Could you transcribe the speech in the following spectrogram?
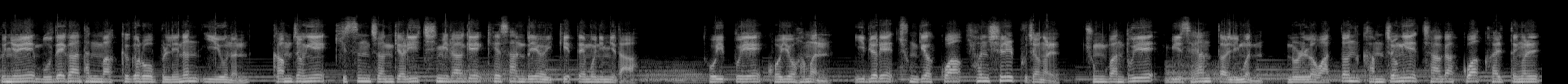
그녀의 무대가 단막극으로 불리는 이유는 감정의 기승전결이 치밀하게 계산되어 있기 때문입니다. 도입부의 고요함은 이별의 충격과 현실 부정을 중반부의 미세한 떨림은 눌러왔던 감정의 자각과 갈등을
